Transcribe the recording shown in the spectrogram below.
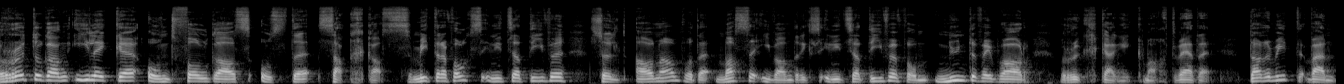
Retourgang einlegen und Vollgas aus der Sackgasse. Mit der Volksinitiative soll die Annahme der Masseneinwanderungsinitiative vom 9. Februar rückgängig gemacht werden. Damit wollen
